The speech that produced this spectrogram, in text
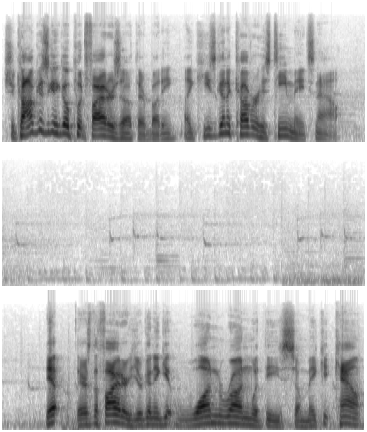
Shokaku's gonna go put fighters out there, buddy. Like he's gonna cover his teammates now. Yep, there's the fighter. You're gonna get one run with these, so make it count.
